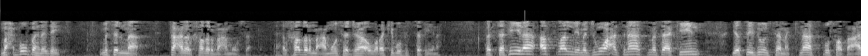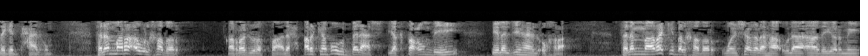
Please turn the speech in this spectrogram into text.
محبوبة لديك مثل ما فعل الخضر مع موسى. الخضر مع موسى جاءوا وركبوا في السفينة. فالسفينة أصلا لمجموعة ناس مساكين يصيدون سمك ناس بسطة على قد حالهم. فلما رأوا الخضر الرجل الصالح أركبوه ببلاش يقطعون به إلى الجهة الأخرى. فلما ركب الخضر وانشغل هؤلاء هذا يرمي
